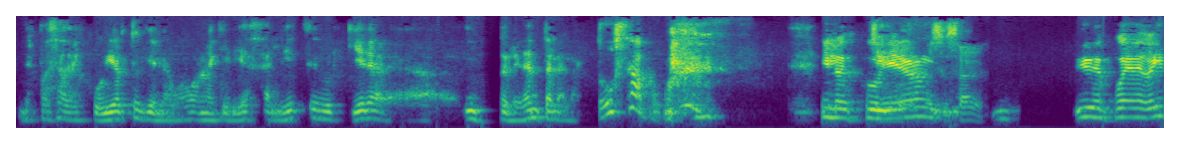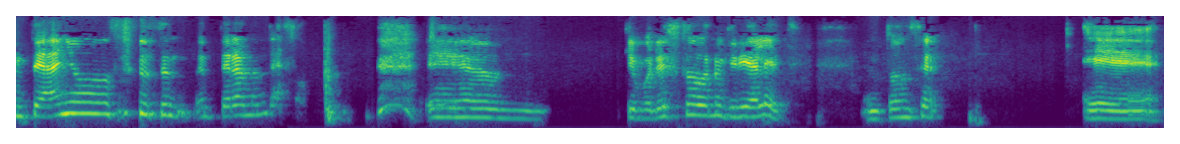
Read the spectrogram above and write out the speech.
después ha descubierto que la guagua no quería esa leche porque era intolerante a la lactosa, y lo descubrieron. y después de 20 años se enteraron de eso. Em, que por eso no quería leche. Entonces, eh,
